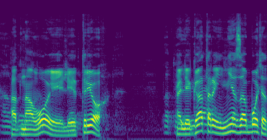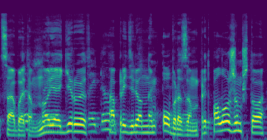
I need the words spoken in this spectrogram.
Одного или трех. Аллигаторы не заботятся об этом, но реагируют определенным образом. Предположим, что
